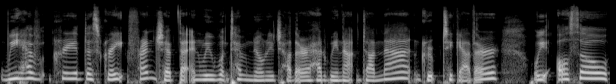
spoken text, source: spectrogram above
we have created this great friendship that, and we wouldn't have known each other had we not done that group together. We also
